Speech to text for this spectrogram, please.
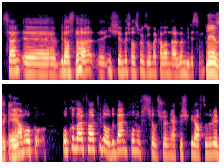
Sen e, biraz daha e, iş yerinde çalışmak zorunda kalanlardan birisin. Ne yazık ki. E, ama oku, Okullar tatil oldu. Ben home office çalışıyorum yaklaşık bir haftadır ve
